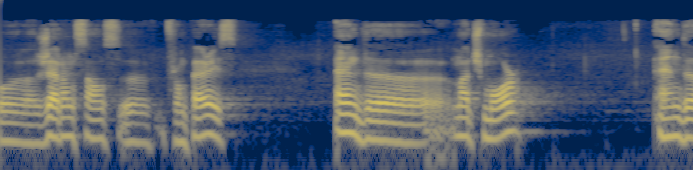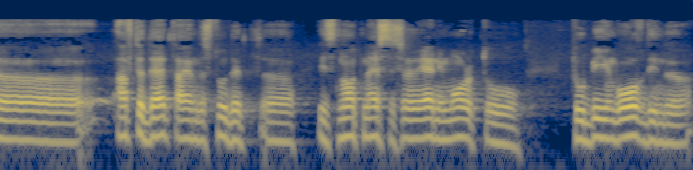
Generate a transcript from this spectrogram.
or Jérôme Sans uh, from Paris, and uh, much more. And uh, after that, I understood that uh, it's not necessary anymore to, to be involved in the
